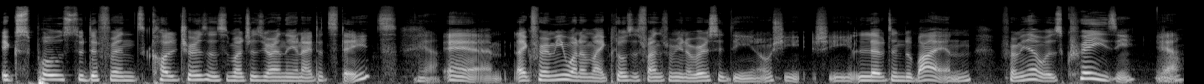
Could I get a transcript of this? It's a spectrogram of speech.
exposed to different cultures as much as you're in the United States. yeah Um, like for me, one of my closest friends from university, you know, she she lived in Dubai, and for me that was crazy. you Yeah. know.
